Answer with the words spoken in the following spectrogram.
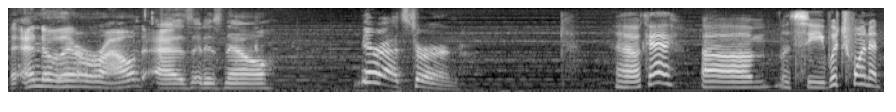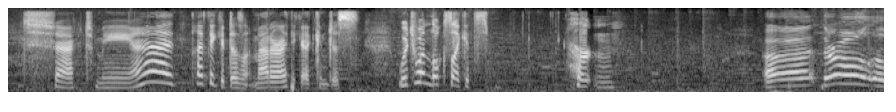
the end of their round, as it is now Murad's turn. Okay. Um, let's see. Which one attacked me? I, I think it doesn't matter. I think I can just. Which one looks like it's hurting? Uh, they're all a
